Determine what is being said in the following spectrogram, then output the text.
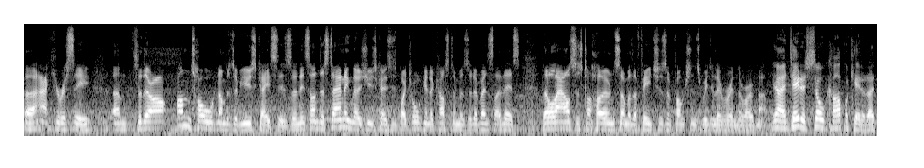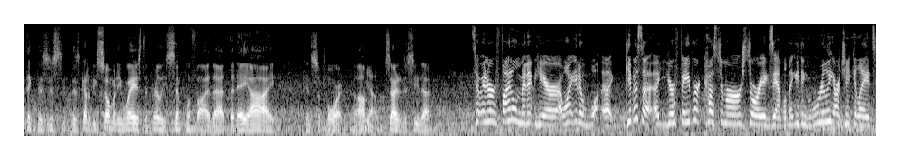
uh, accuracy. Um, so there are untold numbers of use cases, and it's understanding those use cases by talking to customers at events like this that allows us to hone some of the features and functions we deliver in the roadmap. Yeah, and data is so complicated, I think there's, just, there's got to be so many ways to really simplify that, that that AI can support. I'm yep. excited to see that. So in our final minute here, I want you to uh, give us a, a, your favorite customer story example that you think really articulates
